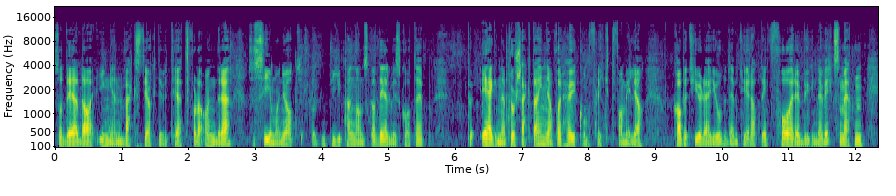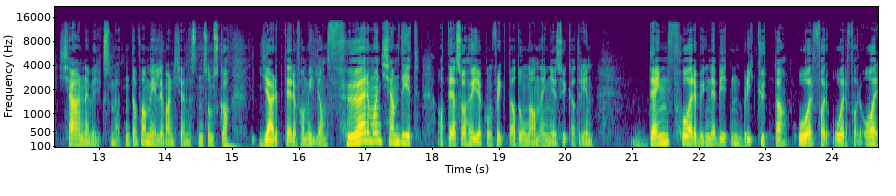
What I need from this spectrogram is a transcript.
Så det er da ingen vekst i aktivitet. For det andre så sier man jo at de pengene skal delvis gå til egne prosjekter innenfor høykonfliktfamilier. Hva betyr det? Jo, det betyr at den forebyggende virksomheten, kjernevirksomheten til familieverntjenesten, som skal hjelpe dere familiene før man kommer dit at det er så høye konflikter at ungene ender i psykiatrien, den forebyggende biten blir kutta år for år for år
